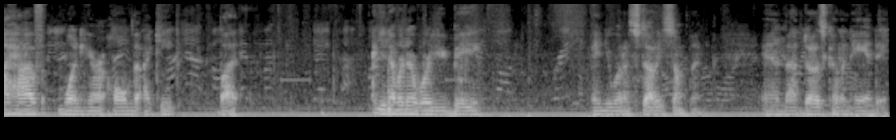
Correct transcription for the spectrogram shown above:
I have one here at home that I keep, but you never know where you'd be and you want to study something. And that does come in handy.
